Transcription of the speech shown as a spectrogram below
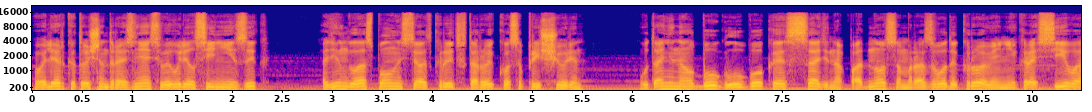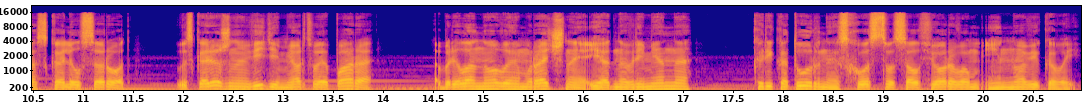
Валерка, точно дразнясь, вывалил синий язык. Один глаз полностью открыт, второй косо прищурен. У Тани на лбу глубокая ссадина, под носом разводы крови, некрасиво оскалился рот. В искореженном виде мертвая пара обрела новое мрачное и одновременно карикатурное сходство с Алферовым и Новиковой.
